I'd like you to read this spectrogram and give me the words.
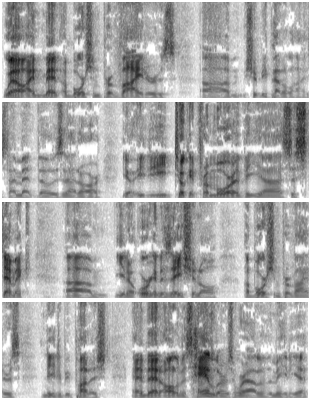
"Well, I meant abortion providers um, should be penalized. I meant those that are, you know." He, he took it from more of the uh, systemic, um, you know, organizational abortion providers need to be punished, and then all of his handlers were out in the media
